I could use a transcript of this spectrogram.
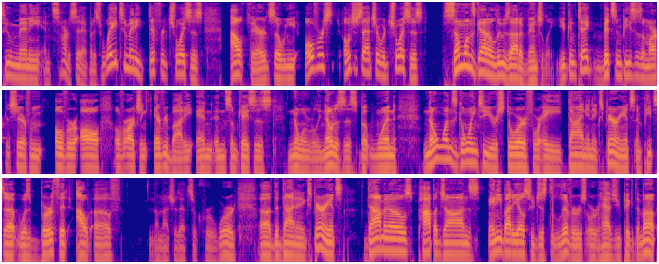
too many, and it's hard to say that, but it's way too many different choices out there. And so when you over oversaturate with choices, someone's got to lose out eventually. You can take bits and pieces of market share from overall overarching everybody, and in some cases, no one really notices. But when no one's going to your store for a dine-in experience, and Pizza was birthed out of, I'm not sure that's a cruel word, uh, the dine-in experience Domino's, Papa John's, anybody else who just delivers or has you pick them up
